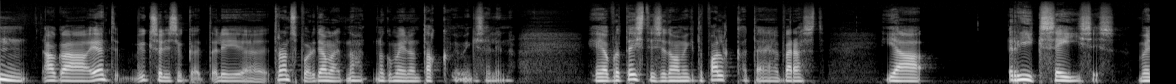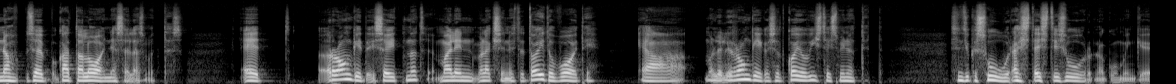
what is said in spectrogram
aga jah, et üks oli sihuke, et oli äh, transpordiamet, noh nagu meil on TAK või mingi selline. ja protestisid oma mingite palkade pärast ja riik seisis või noh, see Kataloonia selles mõttes. et rongid ei sõitnud, ma olin, ma läksin ühte toidupoodi ja mul oli rongiga sealt koju viisteist minutit. see on sihuke suur hästi,, hästi-hästi suur nagu mingi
